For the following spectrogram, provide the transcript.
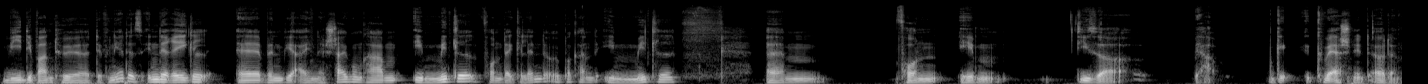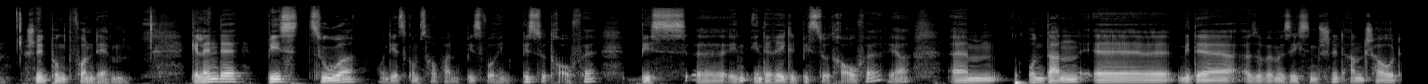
wie die Wandhöhe definiert ist. In der Regel, äh, wenn wir eine Steigung haben, im Mittel von der Geländeüberkante, im Mittel ähm, von eben dieser ja, Querschnitt oder Schnittpunkt von dem Gelände bis zur, und jetzt kommt es drauf an, bis wohin? Bis zur Traufe, bis äh, in, in der Regel bis zur Traufe, ja. Ähm, und dann äh, mit der, also wenn man sich im Schnitt anschaut,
